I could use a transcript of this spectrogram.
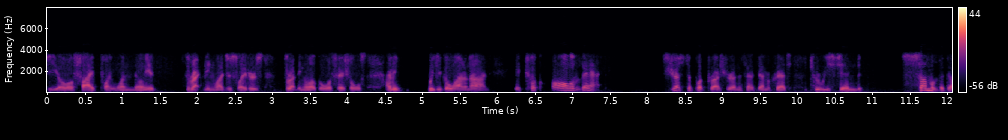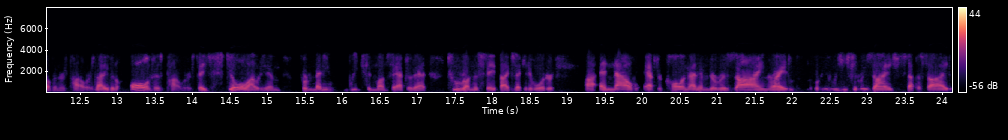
deal of 5.1 million, threatening legislators, threatening local officials. I mean, we could go on and on. It took all of that just to put pressure on the Senate Democrats to rescind some of the governor's powers, not even all of his powers. They still allowed him for many weeks and months after that to run the state by executive order. Uh, and now, after calling on him to resign, right, he should resign, he should step aside.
